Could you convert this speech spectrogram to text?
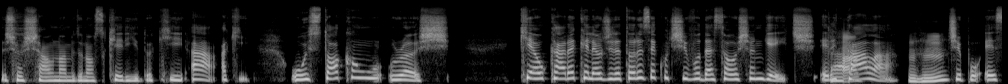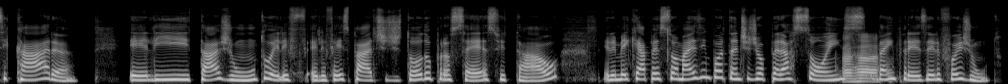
Deixa eu achar o nome do nosso querido aqui. Ah, aqui. O Stockton Rush. Que é o cara que ele é o diretor executivo dessa Ocean Gate. Ele Tá. tá lá. Uhum. Tipo, esse cara, ele tá junto, ele, ele fez parte de todo o processo e tal. Ele meio que é a pessoa mais importante de operações Aham. da empresa, ele foi junto.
